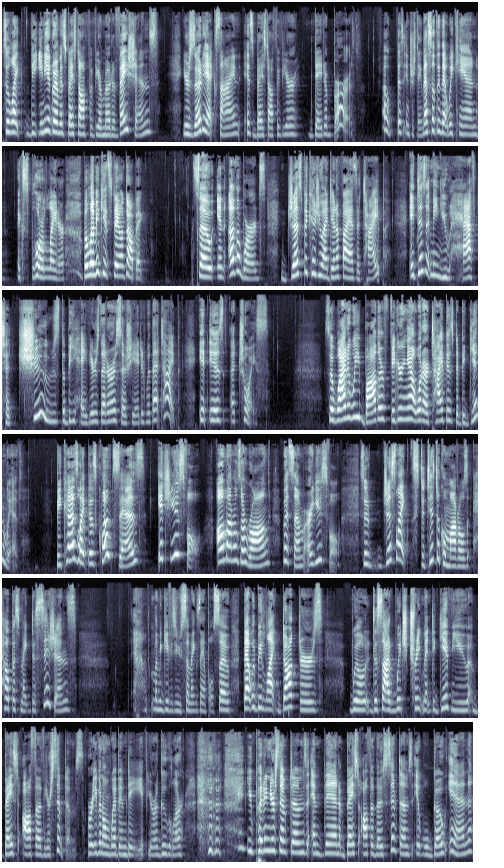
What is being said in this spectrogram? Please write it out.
So, like, the Enneagram is based off of your motivations, your zodiac sign is based off of your date of birth. Oh, that's interesting. That's something that we can explore later. But let me get stay on topic. So, in other words, just because you identify as a type, it doesn't mean you have to choose the behaviors that are associated with that type. It is a choice. So, why do we bother figuring out what our type is to begin with? Because, like this quote says, it's useful. All models are wrong, but some are useful. So, just like statistical models help us make decisions, let me give you some examples. So that would be like doctors will decide which treatment to give you based off of your symptoms, or even on WebMD if you're a Googler. you put in your symptoms, and then based off of those symptoms, it will go in,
